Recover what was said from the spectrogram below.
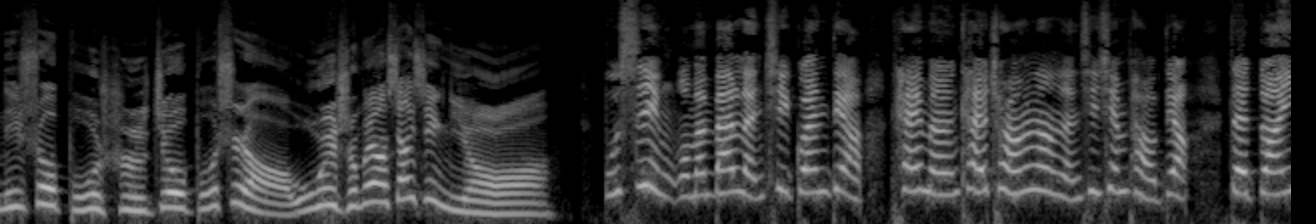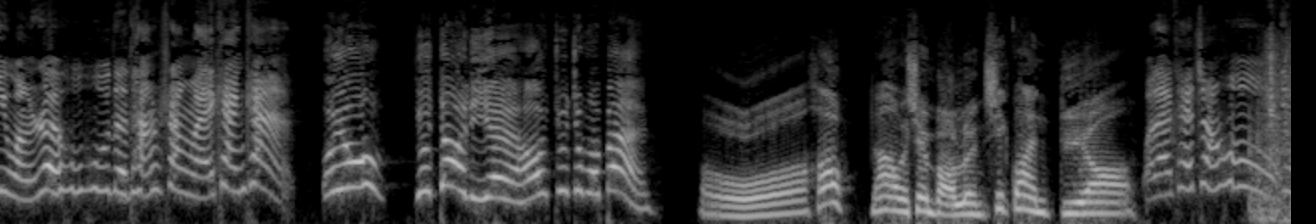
你说不是就不是啊，我为什么要相信你啊？不信，我们把冷气关掉，开门开窗，让冷气先跑掉，再端一碗热乎乎的汤上来看看。哎呦！有道理耶，好，就这么办。哦，好，那我先把冷气关掉。我来开窗户，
